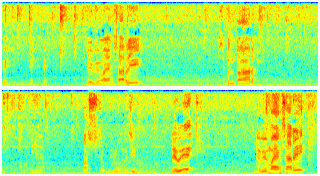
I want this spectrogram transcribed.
Eh, eh, eh. Dewi Mayang Sari. Sebentar. Kok dia? Astagfirullahaladzim. Dewi. Dewi Mayang Sari.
